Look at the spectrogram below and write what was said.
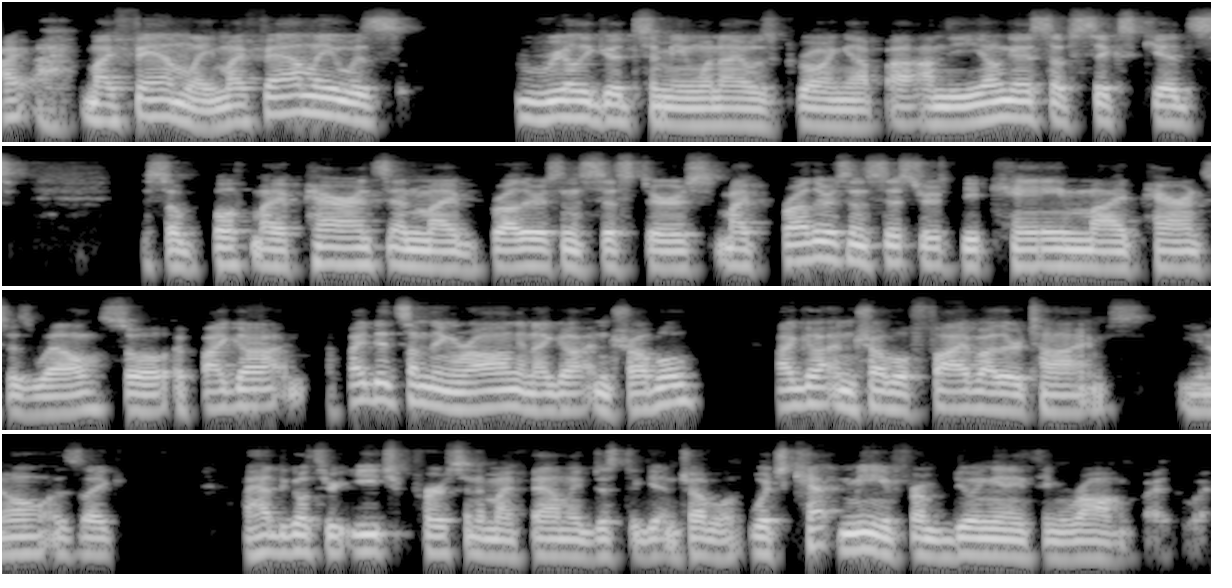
I, my family. My family was really good to me when I was growing up. I'm the youngest of six kids. So both my parents and my brothers and sisters, my brothers and sisters became my parents as well. So if I got if I did something wrong and I got in trouble, I got in trouble five other times. You know, it's like I had to go through each person in my family just to get in trouble, which kept me from doing anything wrong, by the way.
